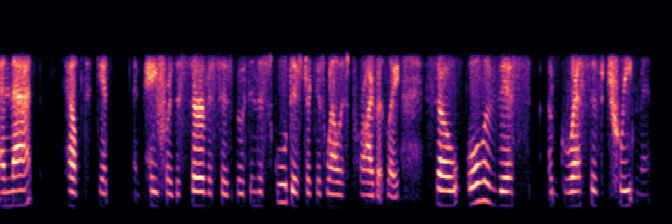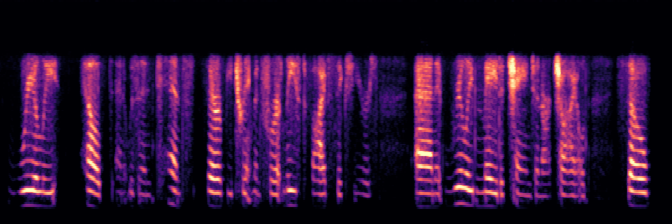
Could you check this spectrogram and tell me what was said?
And that helped get and pay for the services both in the school district as well as privately. So all of this aggressive treatment really helped, and it was an intense therapy treatment for at least five, six years, and it really made a change in our child. So,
